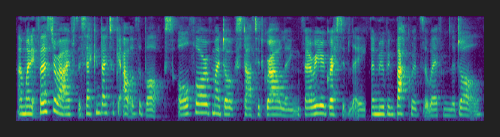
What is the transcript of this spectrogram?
And when it first arrived, the second I took it out of the box, all four of my dogs started growling very aggressively and moving backwards away from the doll.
